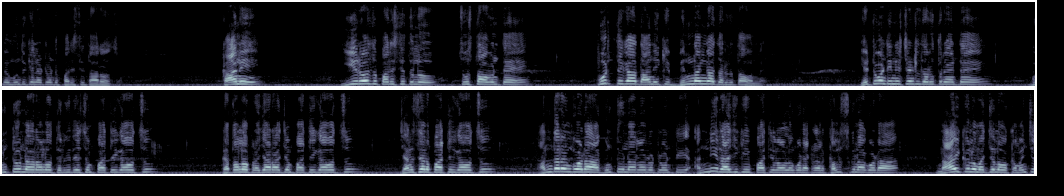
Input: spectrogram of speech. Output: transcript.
మేము ముందుకెళ్ళినటువంటి పరిస్థితి ఆ రోజు. కానీ ఈరోజు పరిస్థితులు చూస్తూ ఉంటే పూర్తిగా దానికి భిన్నంగా జరుగుతూ ఉన్నాయి. ఎటువంటి ఇన్సిడెంట్లు జరుగుతున్నాయంటే గుంటూరు నగరంలో తెలుగుదేశం పార్టీ కావచ్చు గతంలో ప్రజారాజ్యం పార్టీ కావచ్చు జనసేన పార్టీ కావచ్చు అందరం కూడా గుంటూరు ఉన్నటువంటి అన్ని రాజకీయ పార్టీల వాళ్ళని కూడా ఎక్కడైనా కలుసుకున్నా కూడా నాయకుల మధ్యలో ఒక మంచి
